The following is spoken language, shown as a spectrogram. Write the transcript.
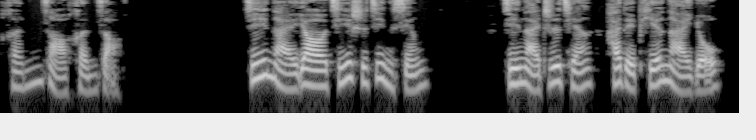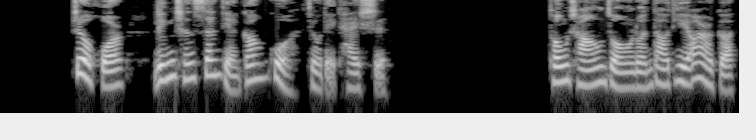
很早很早。挤奶要及时进行，挤奶之前还得撇奶油，这活儿凌晨三点刚过就得开始。通常总轮到第二个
